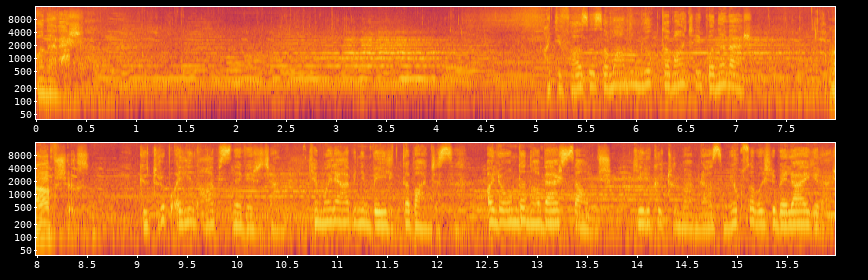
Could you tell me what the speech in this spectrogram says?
Bana ver. Hadi fazla zamanım yok. Tabancayı bana ver. Ne yapacaksın? Götürüp Ali'nin abisine vereceğim. Kemal abinin beylik tabancası. Ali ondan habersiz almış. Geri götürmem lazım. Yoksa başı belaya girer.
